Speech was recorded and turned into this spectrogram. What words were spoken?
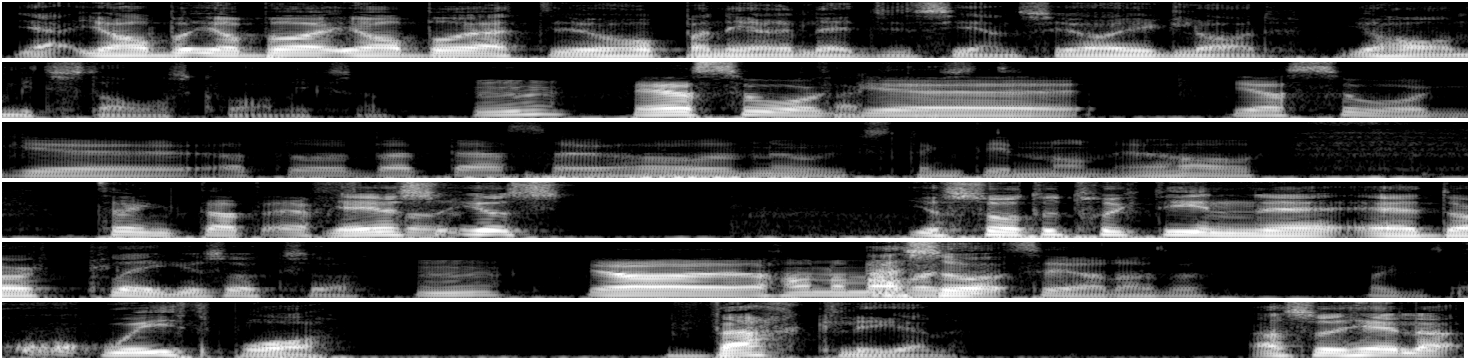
Ja, jag, har, jag, bör, jag har börjat hoppa ner i Legends igen så jag är glad. Jag har mitt Star Wars kvar liksom. Mm. Jag såg, eh, jag såg eh, att du har börjat läsa. Jag har nog slängt in någon. Jag har tänkt att efter... Ja, jag, jag, jag såg att du tryckte in eh, Dark Plagueis också. Mm. Jag har någon Alltså- varit intresserad alltså. Faktiskt. Skitbra. Verkligen. Alltså hela...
